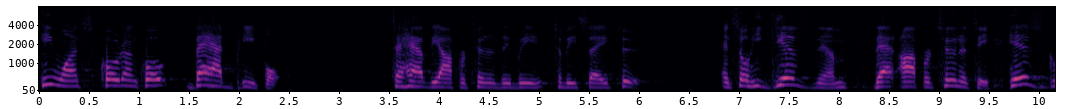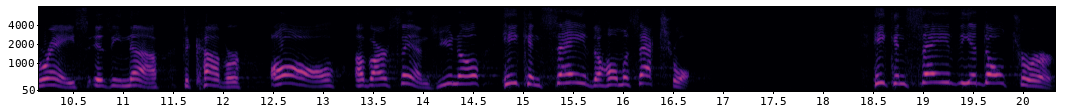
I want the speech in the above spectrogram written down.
He wants, quote unquote, bad people to have the opportunity to be, to be saved too. And so he gives them that opportunity. His grace is enough to cover all of our sins. You know, he can save the homosexual. He can save the adulterer.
